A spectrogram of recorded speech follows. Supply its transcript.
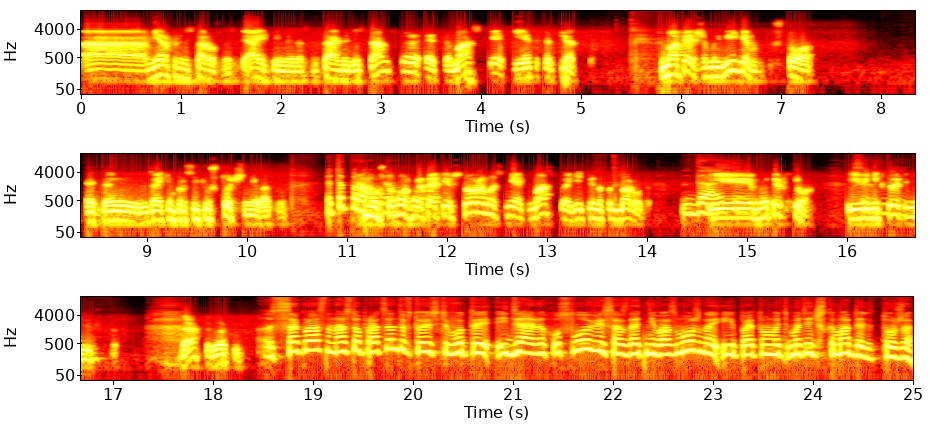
э, меры предосторожности. А это именно социальную дистанцию, это маски и это перчатки. Но опять же мы видим, что это за этим проследить уж точно невозможно. Это правда. Потому что можно отойти в сторону, снять маску, одеть ее на подбородок. Да, и это... вот и все. И никто это не да, согласен. Согласна на сто процентов. То есть вот идеальных условий создать невозможно, и поэтому математическая модель тоже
